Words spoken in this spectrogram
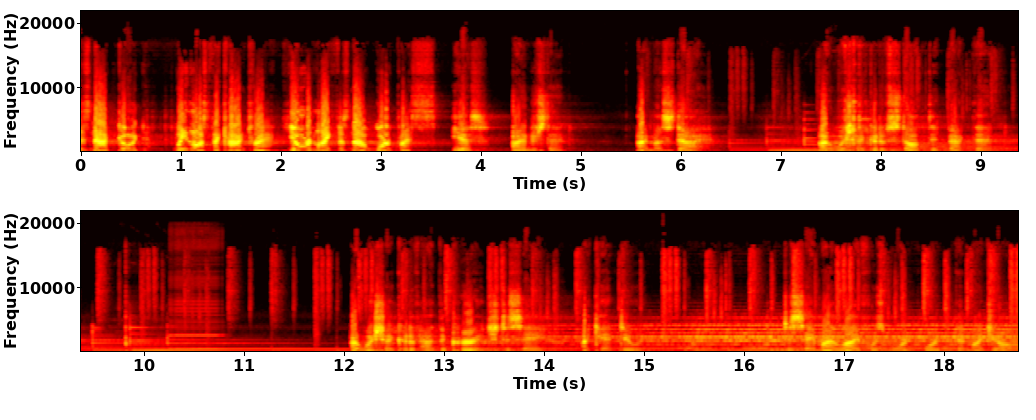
This is not good. We lost the contract. Your life is now worthless. Yes, I understand. I must die. I wish I could have stopped it back then. I wish I could have had the courage to say, I can't do it. To say my life was more important than my job.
